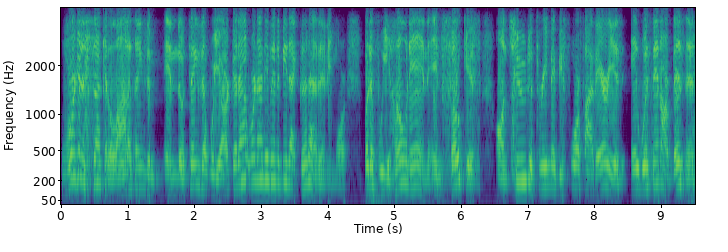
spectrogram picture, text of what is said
we're going to suck at a lot of things. And, and the things that we are good at, we're not even going to be that good at anymore. But if we hone in and focus on two to three, maybe four or five areas within our business,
